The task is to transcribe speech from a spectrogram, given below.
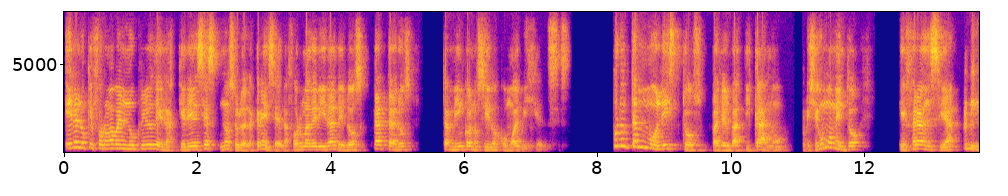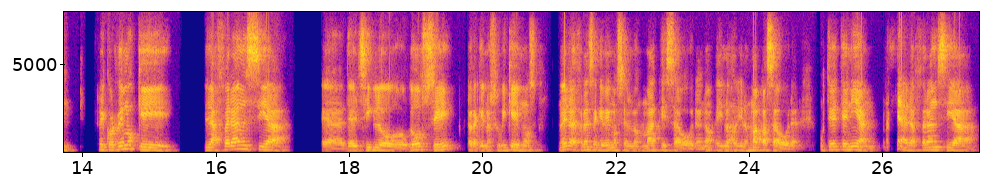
era lo que formaba el núcleo de las creencias, no solo de las creencias, de la forma de vida de los cátaros, también conocidos como albigenses. Fueron tan molestos para el Vaticano, porque llegó un momento que Francia, recordemos que la Francia eh, del siglo XII, para que nos ubiquemos, no era la Francia que vemos en los mates ahora, ¿no? En los, mapas ahora. Ustedes tenían a la Francia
